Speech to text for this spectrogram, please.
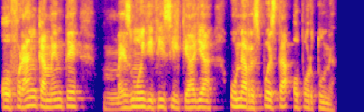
o francamente es muy difícil que haya una respuesta oportuna?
